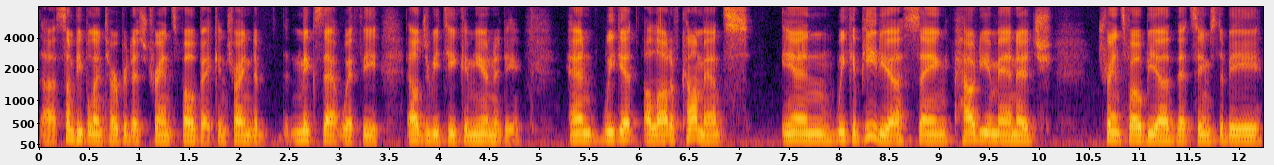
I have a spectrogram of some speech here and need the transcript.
uh, some people interpret as transphobic and trying to mix that with the LGBT community. And we get a lot of comments in Wikipedia saying, how do you manage transphobia that seems to be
